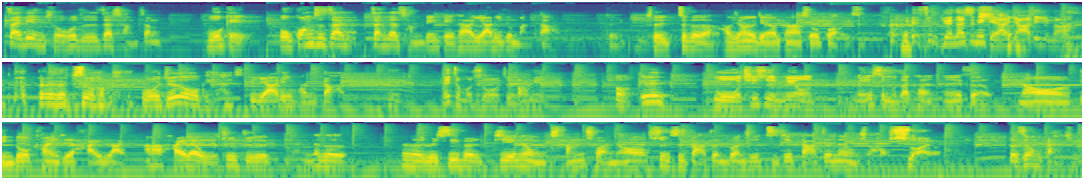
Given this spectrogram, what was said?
在练球或者是在场上，我给我光是站站在场边给他的压力就蛮大的，对，所以这个好像有点要跟他说不好意思。原来是你给他压力吗？对对对，是我，我觉得我给他的压力蛮大的。嗯，哎，怎么说这方面？哦，因为我其实没有。没什么在看 NFL，然后顶多看一些 highlight 啊，highlight 我就觉得那个那个 receiver 接那种长传，然后顺势打正，不然就是直接打正那种球，好帅哦的这种感觉。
